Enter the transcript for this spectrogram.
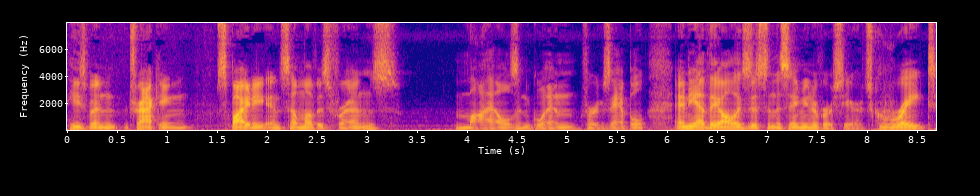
he's been tracking Spidey and some of his friends, Miles and Gwen, for example, and yeah, they all exist in the same universe here. It's great,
